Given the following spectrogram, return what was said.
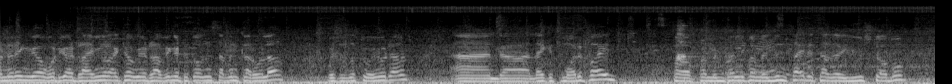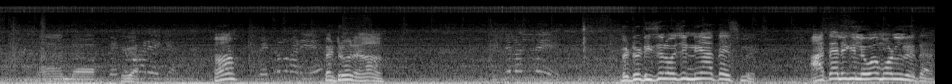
wondering uh, what you are driving right now, we are driving a 2007 Corolla, which is a Toyota, and uh, like it's modified for, from internally from engine side. It has a huge turbo, and uh, yeah. हाँ पेट्रोल है हाँ पेट्रोल डीजल वर्जन नहीं आता इसमें आता है लेकिन लोअर मॉडल रहता है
